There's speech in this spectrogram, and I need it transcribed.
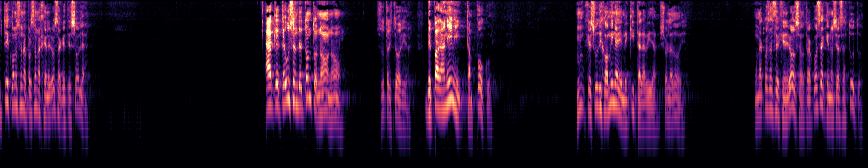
¿Usted conoce una persona generosa que esté sola? ¿A que te usen de tonto? No, no. Es otra historia. De Paganini tampoco. ¿Mm? Jesús dijo, a mí nadie me quita la vida, yo la doy. Una cosa es ser generosa, otra cosa es que no seas astuto.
